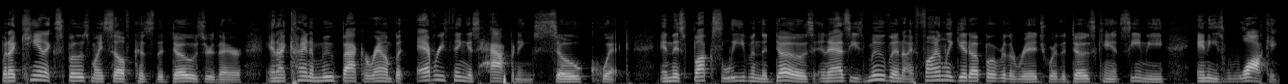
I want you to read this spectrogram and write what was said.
but I can't expose myself because the does are there, and I kind of move back around, but everything is happening so quick, and this buck's leaving the does, and as he's moving, I finally get up over the ridge where the does can't see me, and he's walking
